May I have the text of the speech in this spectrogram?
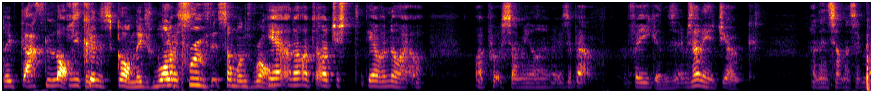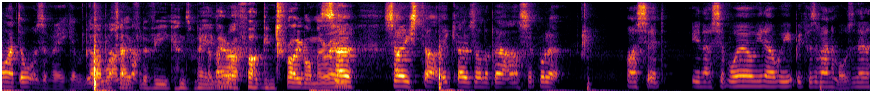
They that's lost. You can- it's gone. They just want to prove that someone's wrong. Yeah, and I, I just the other night I, I put something on it. It was about vegans, and it was only a joke. And then someone said, "My daughter's a vegan." Blah blah. Watch I'm out for like- the vegans, mate. and They're a fucking tribe on their own. So, so he started. He goes on about. And I said, "Well, look," I said, you know, I said, "Well, you know, we eat because of animals," and then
